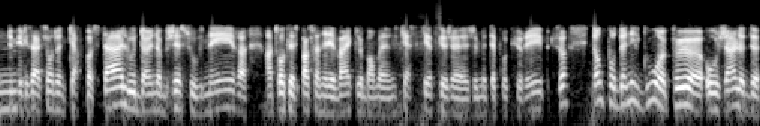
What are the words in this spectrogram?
numérisation d'une carte postale ou d'un objet souvenir, entre autres l'espace René Lévesque, là, bon, ben, une casquette que je, m'étais procurée, tout ça. Donc, pour donner le goût un peu euh, aux gens là, de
